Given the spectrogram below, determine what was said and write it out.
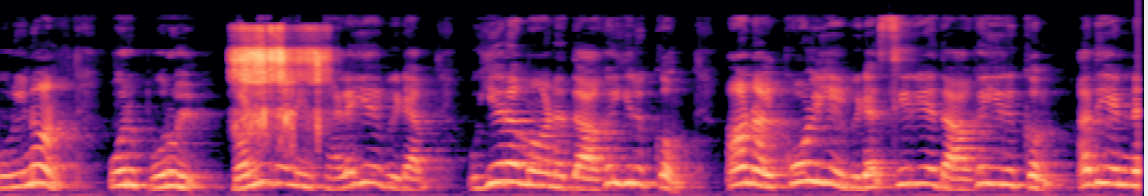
கூறினான் ஒரு பொருள் மனிதனின் தலையை விட உயரமானதாக இருக்கும். ஆனால் கோழியை விட சிறியதாக இருக்கும். அது என்ன?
